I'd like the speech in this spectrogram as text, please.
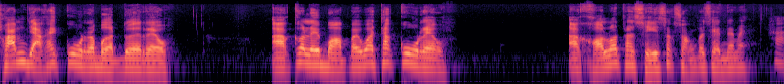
ทรัมป์อยากให้กู้ระเบิดโดยเร็วอ่าก็เลยบอกไปว่าถ้ากู้เร็วอ่าขอลดภาษีสักสองเปอร์เซ็นได้ไหมค่ะ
